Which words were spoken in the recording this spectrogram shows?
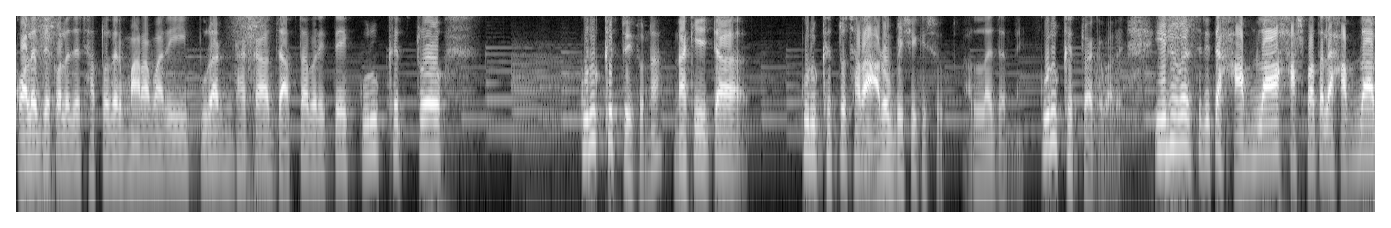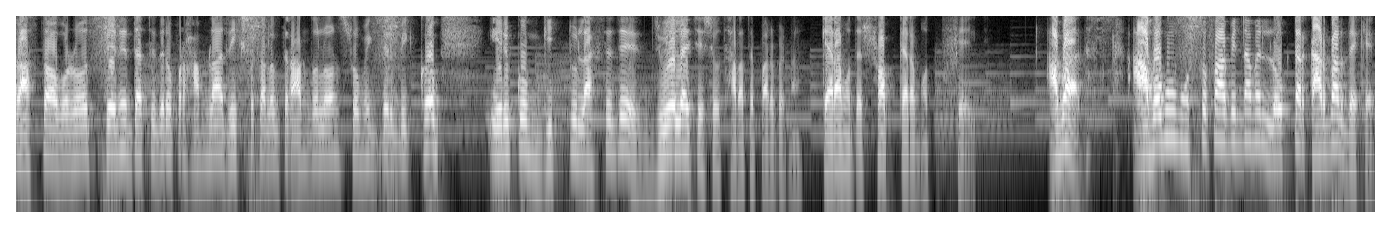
কলেজে কলেজে ছাত্রদের মারামারি, পুরান ঢাকা, যাত্রাবাড়িতে কুরুক্ষেত্র, কুরুক্ষেত্রই তো না? নাকি এটা কুরুক্ষেত্র ছাড়া আরও বেশি কিছু, আল্লাহ জানে। কুরুক্ষেত্র একেবারে। ইউনিভার্সিটিতে হামলা, হাসপাতালে হামলা, রাস্তা অবরোধ, ট্রেনের যাত্রীদের ওপর হামলা, রিক্সা চালকদের আন্দোলন, শ্রমিকদের বিক্ষোভ, এরকম গিট্টু লাগছে যে জুয়েলাই চেষেও ছাড়াতে পারবে না। কেরামতের সব কেরামত ফেল আবার আবামু মুস্তফা আবির নামের লোকটার কারবার দেখেন,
